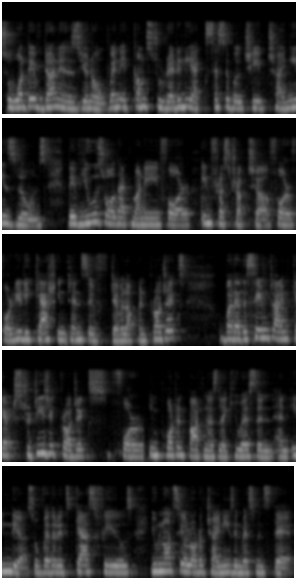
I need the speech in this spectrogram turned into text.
So what they've done is, you know, when it comes to readily accessible, cheap Chinese loans, they've used all that money for infrastructure, for, for really cash intensive development projects but at the same time kept strategic projects for important partners like US and, and India. So whether it's gas fields, you'll not see a lot of Chinese investments there.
